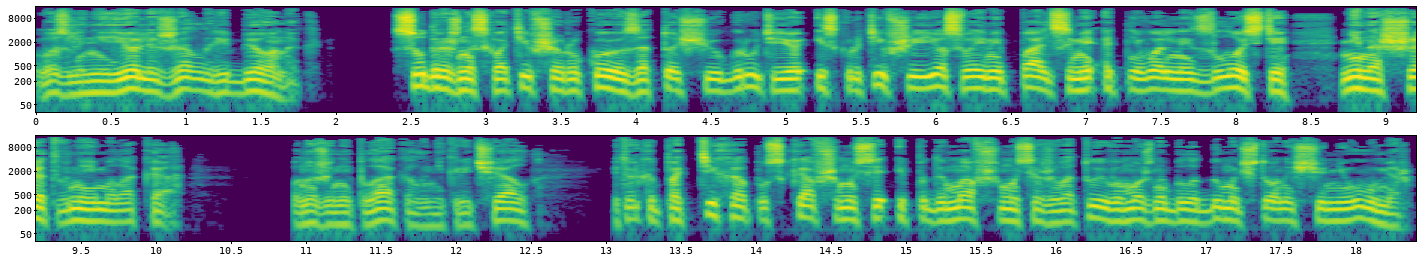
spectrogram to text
Возле нее лежал ребенок, судорожно схвативший рукою за тощую грудь ее и скрутивший ее своими пальцами от невольной злости, не нашед в ней молока. Он уже не плакал, не кричал — и только по тихо опускавшемуся и подымавшемуся животу его можно было думать, что он еще не умер,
